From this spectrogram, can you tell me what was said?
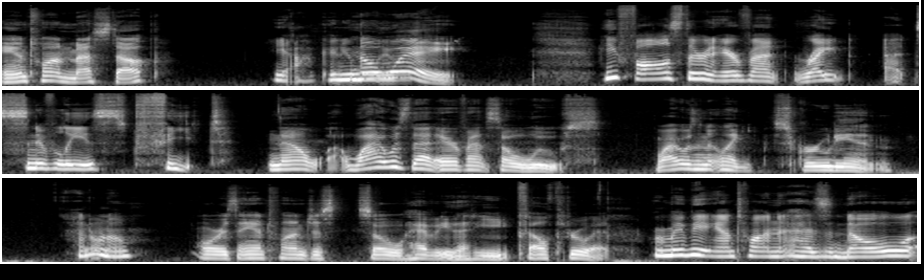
Antoine messed up? Yeah, can you No believe it? way. He falls through an air vent right at Snively's feet. Now, why was that air vent so loose? Why wasn't it like screwed in? I don't know. Or is Antoine just so heavy that he fell through it? Or maybe Antoine has no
